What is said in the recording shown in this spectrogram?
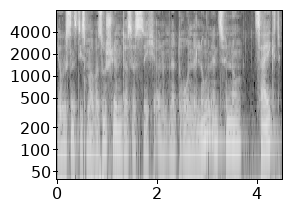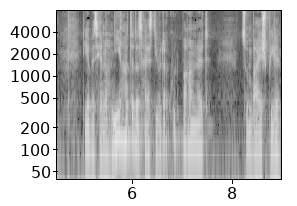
Der Husten ist diesmal aber so schlimm, dass es sich eine drohende Lungenentzündung zeigt, die er bisher noch nie hatte. Das heißt, die wird akut behandelt. Zum Beispiel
